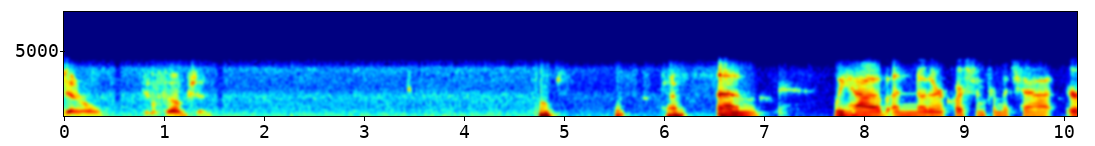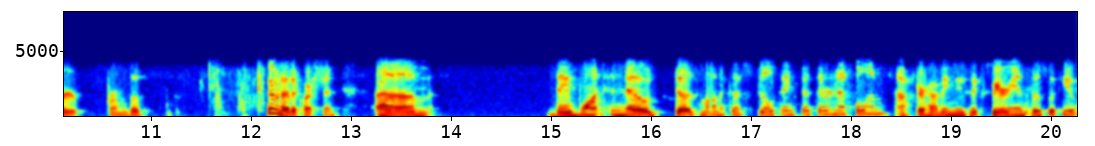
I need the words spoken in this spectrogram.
general consumption. Um, we have another question from the chat, or from the. We have another question. Um, they want to know Does Monica still think that they're Nephilim after having these experiences with you?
